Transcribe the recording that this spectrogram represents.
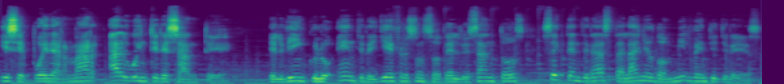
y se puede armar algo interesante. El vínculo entre Jefferson Soteldo y Santos se extenderá hasta el año 2023.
